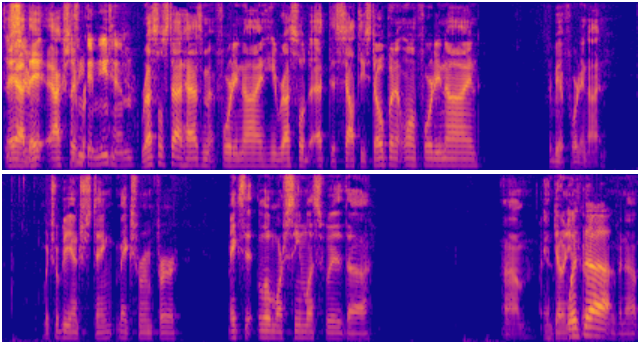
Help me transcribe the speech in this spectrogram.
This yeah, year. they I think they need him. WrestleStat has him at 49. He wrestled at the Southeast Open at 149. Could be at 49, which will be interesting. Makes room for, makes it a little more seamless with uh, um, Andonian Was the- moving up.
